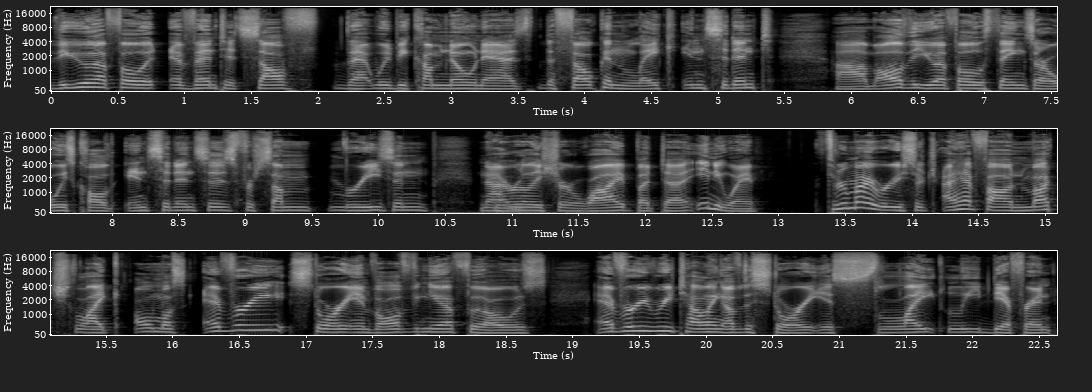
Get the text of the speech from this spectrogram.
the UFO event itself that would become known as the Falcon Lake incident. Um, all the UFO things are always called incidences for some reason. Not really sure why, but uh, anyway, through my research, I have found much like almost every story involving UFOs, every retelling of the story is slightly different,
